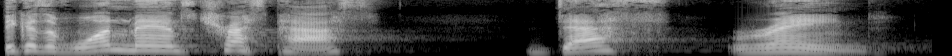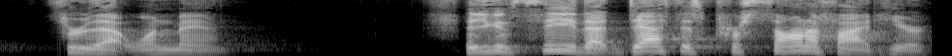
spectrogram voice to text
because of one man's trespass, death reigned through that one man. And you can see that death is personified here.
